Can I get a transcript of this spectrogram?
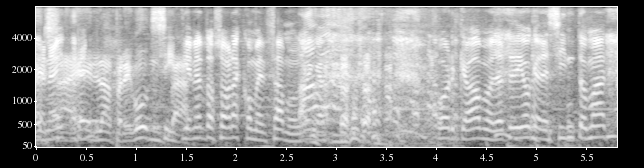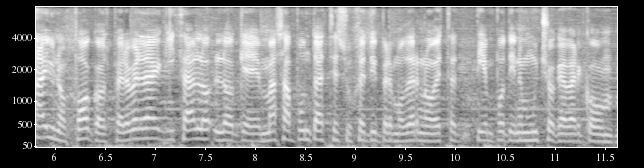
mía. Esa es la pregunta. Si tienes dos horas comenzamos, venga. Porque vamos, ya te digo que de síntomas hay unos pocos, pero es verdad que quizás lo, lo que más apunta a este sujeto hipermoderno este tiempo tiene mucho que ver con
